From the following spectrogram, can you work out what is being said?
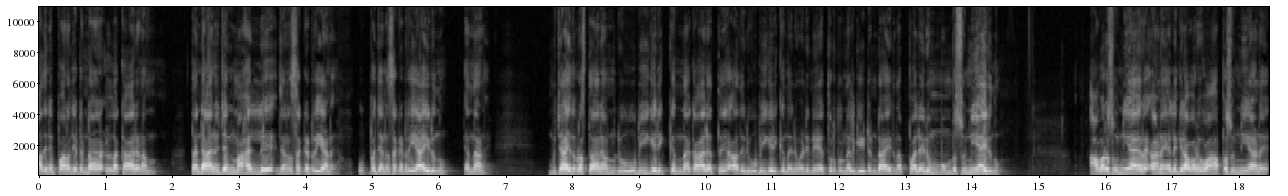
അതിന് പറഞ്ഞിട്ടുള്ള കാരണം തന്റെ അനുജൻ മഹല്ല് ജനറൽ സെക്രട്ടറിയാണ്. ഉപ്പ ജനറൽ സെക്രട്ടറി ആയിരുന്നു എന്നാണ്. മുജാഹിദ് പ്രസ്ഥാനം രൂപീകരിക്കുന്ന കാലത്ത് അത് രൂപീകരിക്കുന്നതിന് വേണ്ടി നേതൃത്വം നൽകിയിട്ടുണ്ടായിരുന്ന പലരും മുമ്പ് സുന്നിയായിരുന്നു. അവർ സുന്നിയായ ആണ് അല്ലെങ്കിൽ അവർ വാപ്പ സുന്നിയാണ്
